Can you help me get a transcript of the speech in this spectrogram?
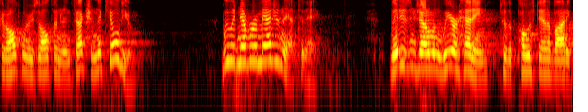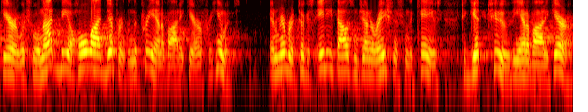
could ultimately result in an infection that killed you. We would never imagine that today. Ladies and gentlemen, we are heading to the post antibiotic era, which will not be a whole lot different than the pre antibiotic era for humans. And remember, it took us 80,000 generations from the caves to get to the antibiotic era.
